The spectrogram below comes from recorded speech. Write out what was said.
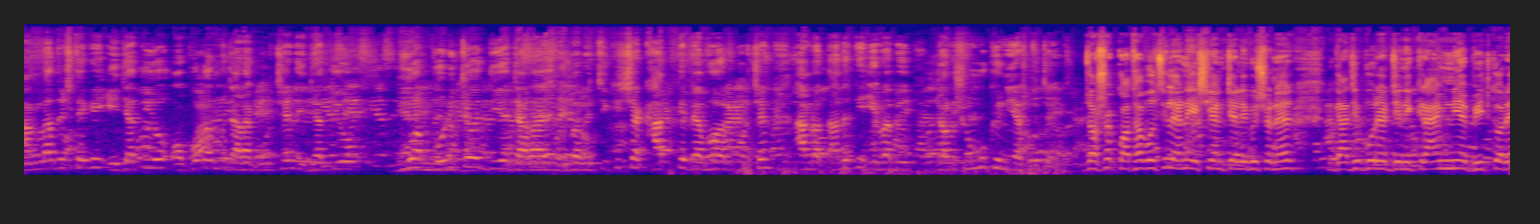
বাংলাদেশ থেকে এই জাতীয় অপকর্ম যারা করছেন, এই জাতীয় ভুয়া পরিচয় দিয়ে যারা এভাবে চিকিৎসা খাতকে ব্যবহার করছেন, আমরা তাদেরকে এভাবে জনসম্মুখে নিয়ে আসতে চাই। দর্শক, কথা বলছিলেন এশিয়ান টেলিভিশনের গাজীপুরের যিনি ক্রাইম নিয়ে ভিট করে,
